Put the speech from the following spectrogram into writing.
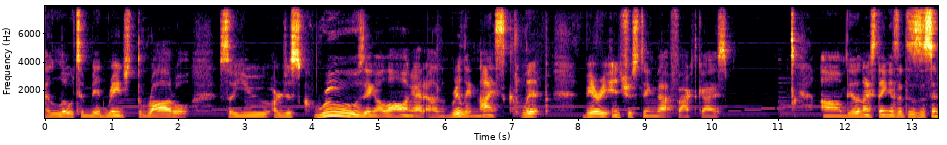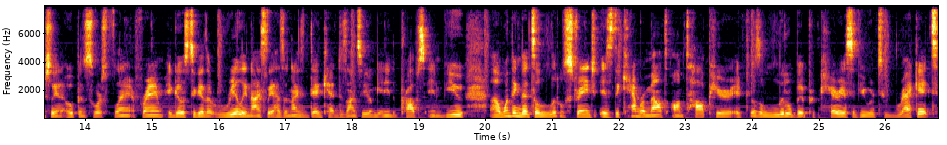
a low to mid range throttle. So you are just cruising along at a really nice clip. Very interesting, that fact, guys. Um, the other nice thing is that this is essentially an open source frame. It goes together really nicely. It has a nice dead cat design so you don't get any of the props in view. Uh, one thing that's a little strange is the camera mount on top here. It feels a little bit precarious if you were to wreck it.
